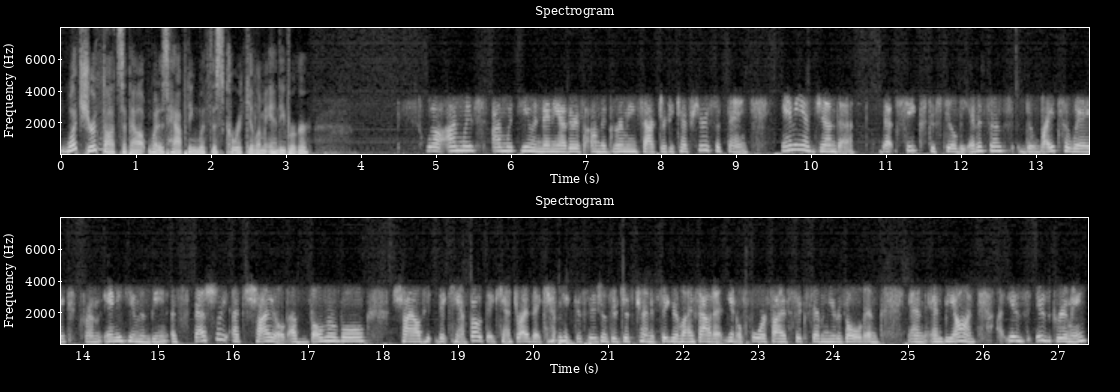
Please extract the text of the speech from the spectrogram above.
what's your thoughts about what is happening with this curriculum, Andi Beurger? Well, I'm with I'm with you and many others on the grooming factor because here's the thing: any agenda that seeks to steal the innocence, the rights away from any human being, especially a child, a vulnerable child they can't vote, they can't drive, they can't make decisions. They're just trying to figure life out at you know four, five, six, seven years old and and and beyond. Is is grooming?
